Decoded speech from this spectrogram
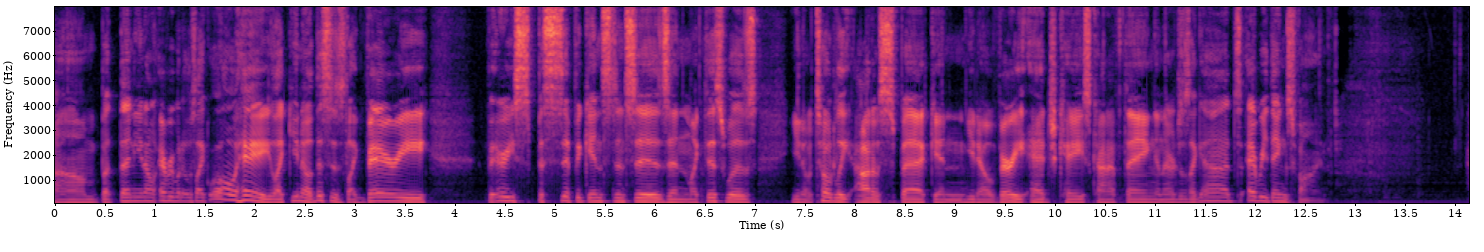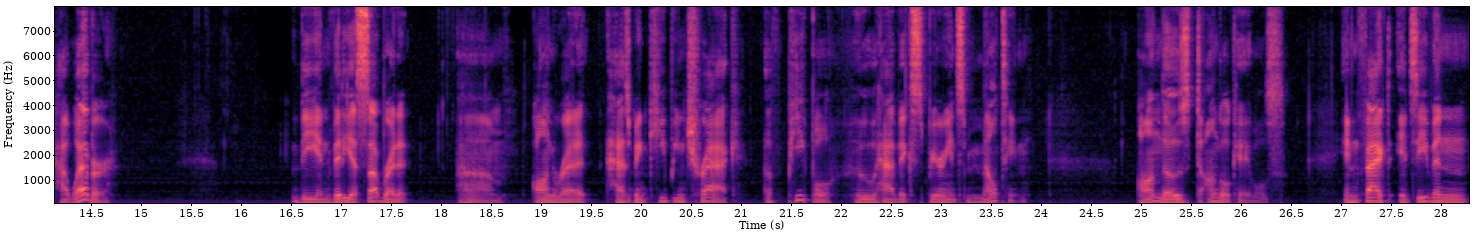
um, but then you know everybody was like whoa hey like you know this is like very very specific instances and like this was you know totally out of spec and you know very edge case kind of thing and they're just like ah it's everything's fine. However the nvidia subreddit um, on reddit has been keeping track of people who have experienced melting on those dongle cables in fact it's even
